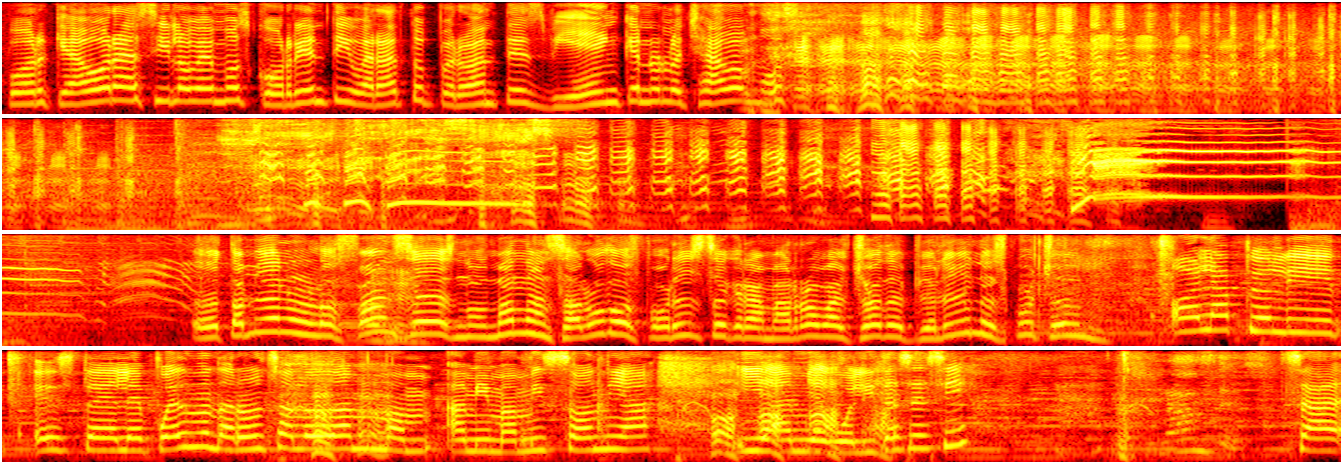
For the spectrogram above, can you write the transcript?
Porque ahora sí lo vemos corriente y barato, pero antes bien que no lo echábamos. Eh, también los fanses nos mandan saludos por Instagram, arroba el show de Piolín, escuchen. Hola Piolín, este, ¿le puedes mandar un saludo a mi, mam- a mi mami Sonia y a mi abuelita Ceci? Sa-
